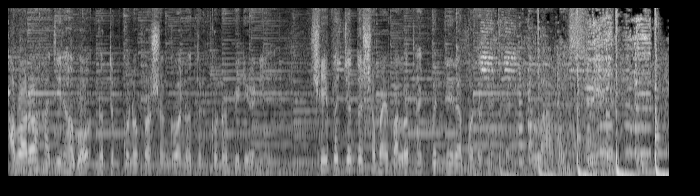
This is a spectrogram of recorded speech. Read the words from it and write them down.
আবারও হাজির হব নতুন কোনো প্রসঙ্গ, নতুন কোনো ভিডিও নিয়ে। সেই পর্যন্ত সবাই ভালো থাকবেন, নিরাপদে থাকবেন। আল্লাহ হাফেজ।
